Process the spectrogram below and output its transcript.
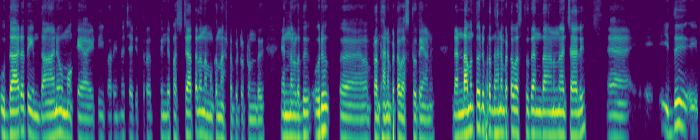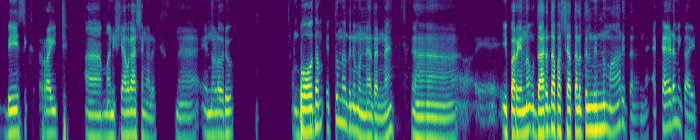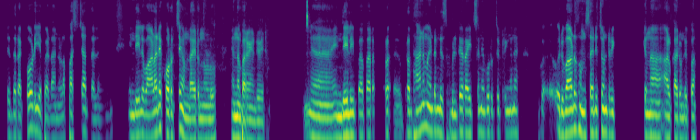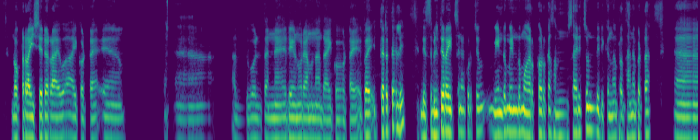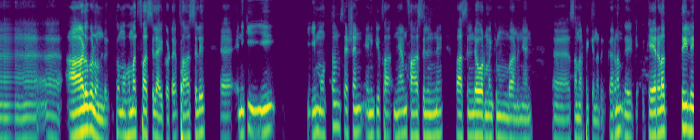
ഉദാരതയും ദാനവും ഒക്കെ ആയിട്ട് ഈ പറയുന്ന ചരിത്രത്തിന്റെ പശ്ചാത്തലം നമുക്ക് നഷ്ടപ്പെട്ടിട്ടുണ്ട് എന്നുള്ളത് ഒരു പ്രധാനപ്പെട്ട വസ്തുതയാണ്. രണ്ടാമത്തെ ഒരു പ്രധാനപ്പെട്ട വസ്തുത എന്താണെന്ന് വെച്ചാൽ ഇത് ബേസിക് റൈറ്റ് മനുഷ്യാവകാശങ്ങൾ എന്നുള്ള ഒരു ബോധം എത്തുന്നതിന് മുന്നേ തന്നെ ഈ പറയുന്ന ഉദാരത പശ്ചാത്തലത്തിൽ നിന്ന് മാറി തന്നെ അക്കാഡമിക് ആയിട്ട് ഇത് റെക്കോർഡ് ചെയ്യപ്പെടാനുള്ള പശ്ചാത്തലം ഇന്ത്യയിൽ വളരെ കുറച്ചേ ഉണ്ടായിരുന്നുള്ളൂ എന്ന് പറയേണ്ടി വരും. ഇന്ത്യയിൽ ഇപ്പൊ പ്രധാനമായിട്ടും ഡിസബിലിറ്റി റൈറ്റ്സിനെ കുറിച്ചിട്ട് ഇങ്ങനെ ഒരുപാട് സംസാരിച്ചുകൊണ്ടിരിക്കുന്ന ആൾക്കാരുണ്ട്. ഇപ്പൊ ഡോക്ടർ ഐശ്വര്യ റായ് ആയിക്കോട്ടെ അതുപോലെ തന്നെ രേണു രാമനാഥ് ആയിക്കോട്ടെ. ഇപ്പൊ ഇത്തരത്തിൽ ഡിസബിലിറ്റി റൈറ്റ്സിനെ കുറിച്ച് വീണ്ടും വീണ്ടും ഓർക്കോർക്ക സംസാരിച്ചുകൊണ്ടിരിക്കുന്ന പ്രധാനപ്പെട്ട ആളുകളുണ്ട്. ഇപ്പൊ മുഹമ്മദ് ഫാസിൽ ആയിക്കോട്ടെ. ഫാസിൽ എനിക്ക് ഈ ഈ മൊത്തം സെഷൻ എനിക്ക് ഞാൻ ഫാസിലിന് ഫാസിലിന്റെ ഓർമ്മയ്ക്ക് മുമ്പാണ് ഞാൻ സമർപ്പിക്കുന്നത്. കാരണം കേരളത്തിൽ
